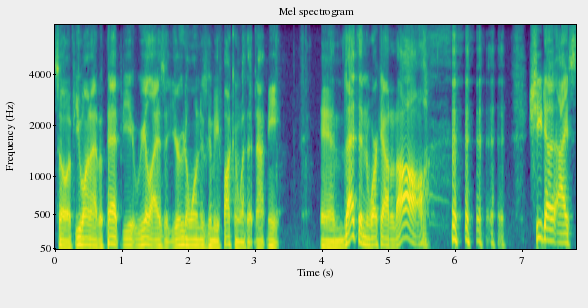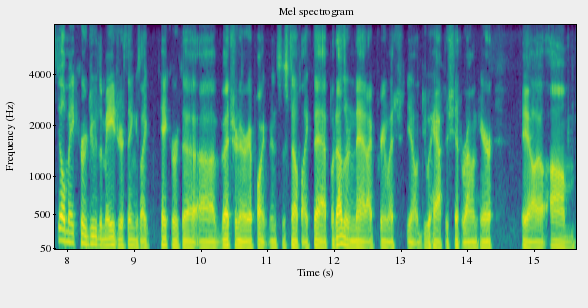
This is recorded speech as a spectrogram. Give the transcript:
So if you want to have a pet, you realize that you're the one who's going to be fucking with it, not me. And that didn't work out at all. she does. I still make her do the major things like take her to uh, veterinary appointments and stuff like that. But other than that, I pretty much you know do half the shit around here you know, um,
